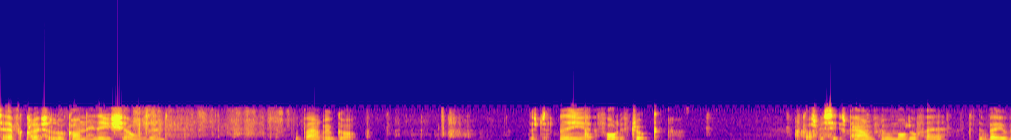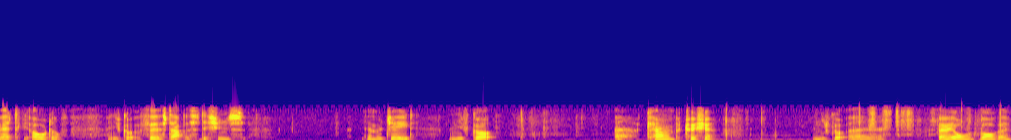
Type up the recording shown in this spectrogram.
So have a closer look on these shelves then. The back we've got the, the uh, forklift truck. Cost me £6 from a model fair. They're very rare to get hold of. And you've got first Atlas editions Emma Jade. And you've got Karen Patricia. And you've got a uh, very old Volvo.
